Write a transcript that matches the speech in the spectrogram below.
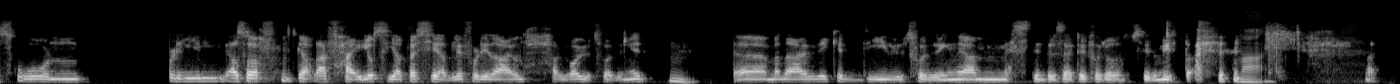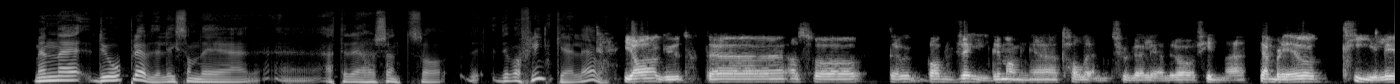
skolen blir Altså, ja, det er feil å si at det er kjedelig, fordi det er jo en haug av utfordringer. Mm. Eh, Men det er ikke de utfordringene jeg er mest interessert i, for å si det mildt. Nei. Nei. Men eh, du opplevde liksom det, etter det jeg har skjønt, så det, det var flinke elever. Ja, gud. Det, altså, det var veldig mange talentfulle elever å finne. Jeg ble jo tidlig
